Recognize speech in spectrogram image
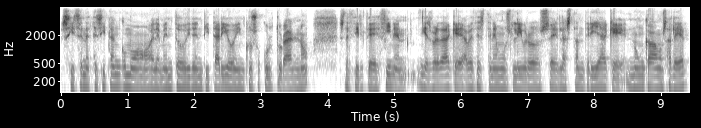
sí, se necesitan como elemento identitario e incluso cultural, ¿no? Es decir, te definen. Y es verdad que a veces tenemos libros en la estantería que nunca vamos a leer,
